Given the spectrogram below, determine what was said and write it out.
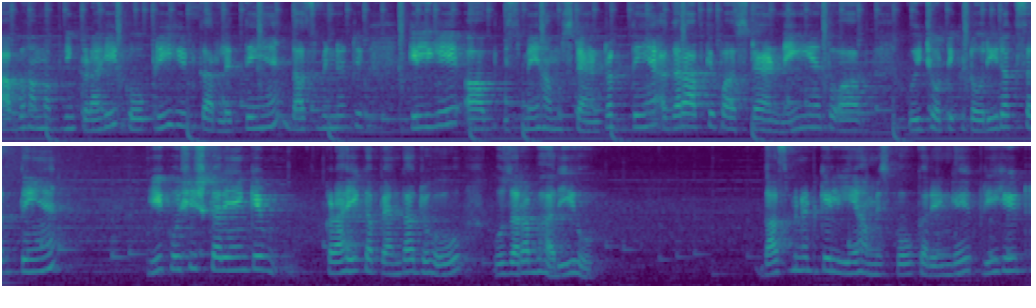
अब हम अपनी कढ़ाई को प्री हीट कर लेते हैं 10 मिनट के लिए। अब इसमें हम स्टैंड रखते हैं। अगर आपके पास स्टैंड नहीं है तो आप कोई छोटी कटोरी रख सकते हैं। ये कोशिश करें कि कढ़ाई का पैंदा जो हो, वो ज़रा भारी हो। 10 मिनट के लिए हम इसको करेंगे प्री हीट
